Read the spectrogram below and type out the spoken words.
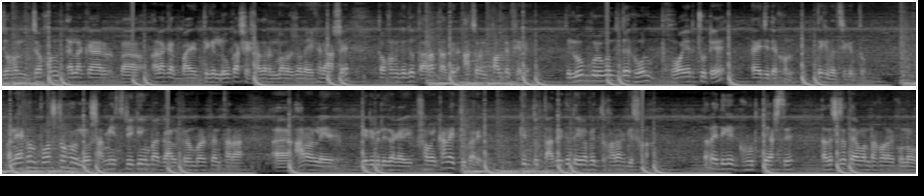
যখন যখন এলাকার বা এলাকার বাইরে থেকে লোক আসে, সাধারণ মানুষজন এখানে আসে, তখন কিন্তু তারা তাদের আচরণ পাল্টে ফেলে। তো লোকগুলো কিন্তু দেখুন, ভয়ের চোটে, এই যে দেখুন, দেখে ফেলছে কিন্তু। মানে এখন প্রশ্ন হইল, স্বামী, স্ত্রী কিংবা গার্লফ্রেন্ড বয়ফ্রেন্ড তারা আড়ালে, নিরিবিলি জায়গায় সময় কাটাইতে পারে। কিন্তু তাদেরকে তো এইভাবে ধরার কিছু না। তারা এদিকে ঘুরতে আসছে। তাদের সাথে এমনটা করার কোনো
